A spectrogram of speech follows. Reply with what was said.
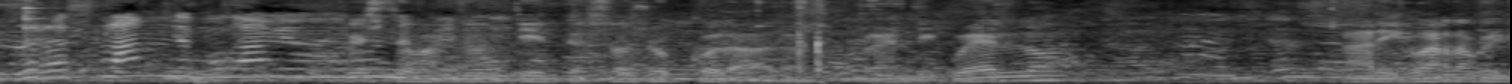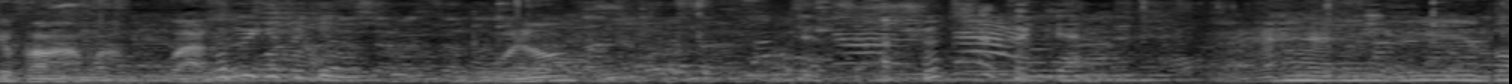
зросла не була в йому Questo руни. vanno in tinta sua cioccolata. Prendi quello. Ari, guarda quel che fa la mamma. Guarda. Uno. А що це таке? Eh, può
